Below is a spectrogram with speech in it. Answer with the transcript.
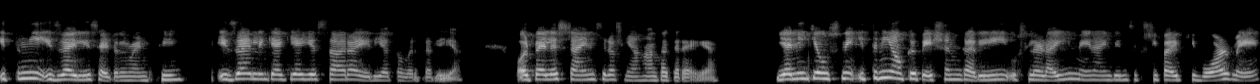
इतनी इजरायली सेटलमेंट थी। इसराइल ने क्या किया? ये सारा एरिया कवर कर लिया। और पैलेस्टाइन सिर्फ़ यहाँ तक रह गया। यानी कि उसने इतनी ऑक्यूपेशन कर ली उस लड़ाई में 1965 की वॉर में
